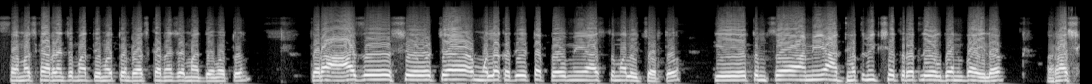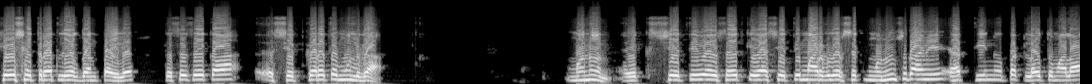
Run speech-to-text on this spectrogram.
समाजकारणाच्या माध्यमातून राजकारणाच्या माध्यमातून. तर आज शेवटच्या मुलाखती टप्प्यावर मी आज तुम्हाला विचारतो की तुमचं आम्ही आध्यात्मिक क्षेत्रातलं योगदान पाहिलं राजकीय क्षेत्रातलं योगदान पाहिलं तसंच एका शेतकऱ्याचा मुलगा म्हणून एक शेती व्यवसायात किंवा शेती मार्गदर्शक म्हणून सुद्धा आम्ही या तीन पटलाव तुम्हाला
